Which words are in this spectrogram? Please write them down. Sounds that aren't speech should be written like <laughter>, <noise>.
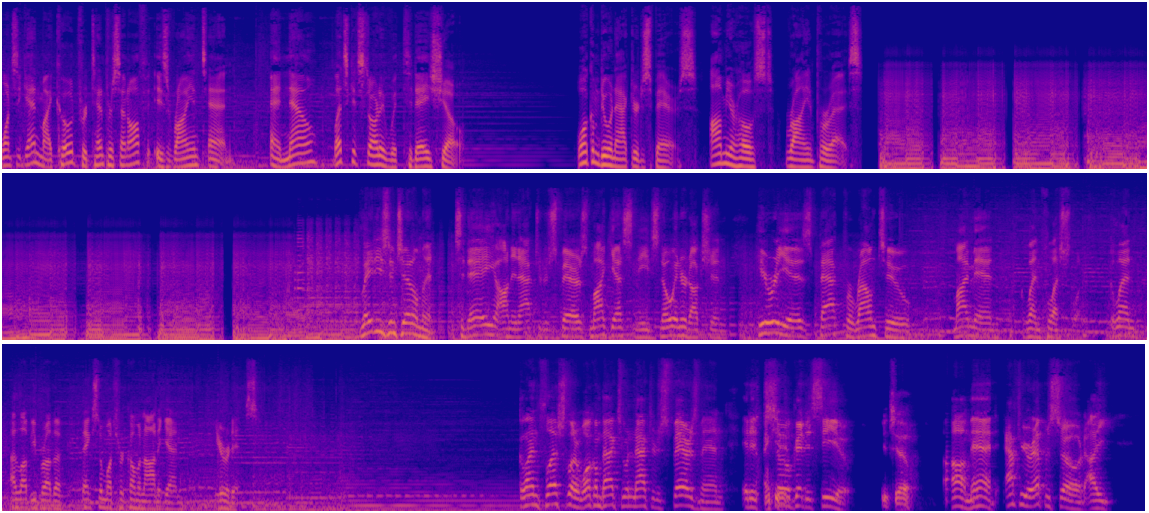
Once again, my code for 10% off is Ryan10. And now, let's get started with today's show. Welcome to An Actor Despairs. I'm your host, Ryan Perez. Ladies and gentlemen, today on An Actor Despairs, my guest needs no introduction. Here he is, back for round two, my man, Glenn Fleshler. Glenn, I love you, brother. Thanks so much for coming on again. Here it is. Glenn Fleshler, welcome back to An Actor Despairs, man. It is Thank so you. good to see you. You too. Oh man, after your episode, I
